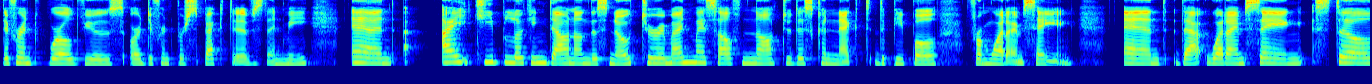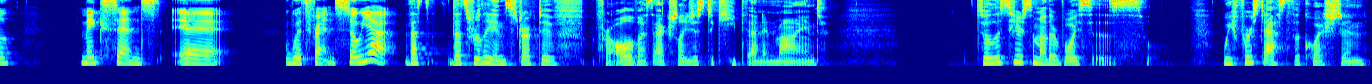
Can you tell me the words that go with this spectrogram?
different worldviews or different perspectives than me. And I keep looking down on this note to remind myself not to disconnect the people from what I'm saying and that what I'm saying still makes sense uh, with friends. So yeah, that's that's really instructive for all of us actually just to keep that in mind. So let's hear some other voices. We first asked the question,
